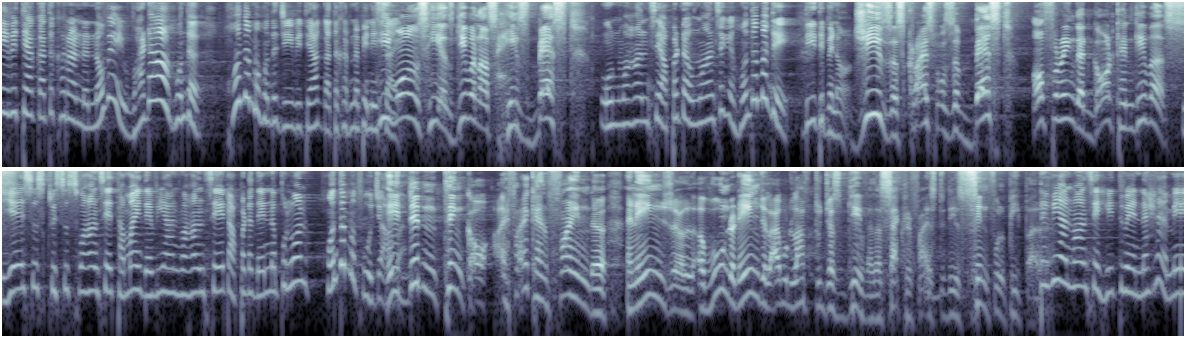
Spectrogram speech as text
ජීවිතයක් ගත කරන්න නොවේ වඩා හොඳ හොඳම හොඳ ජීවිතයක් ගත කරන He පිණිසයි. wants, He has given us His best. උන්වහන්සේ අපට උන්වහන්සේගේ හොඳම දේ දී තිබෙනවා. Jesus Christ was the best offering that God can give us. යේසුස් ක්‍රිස්තුස් වහන්සේ තමයි දෙවියන් වහන්සේට අපට දෙන්න පුළුවන් හොඳම පූජාව. He didn't think, oh, if I can find uh, an angel, a wounded angel, I would love to just give as a sacrifice to these sinful people. දෙවියන් වහන්සේ හිතුවේ නැහැ මේ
